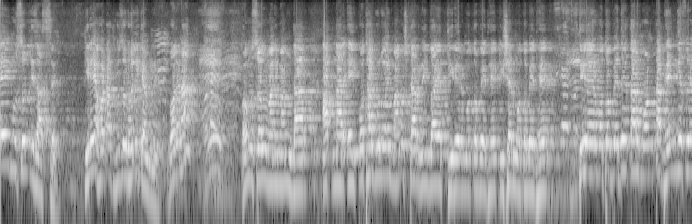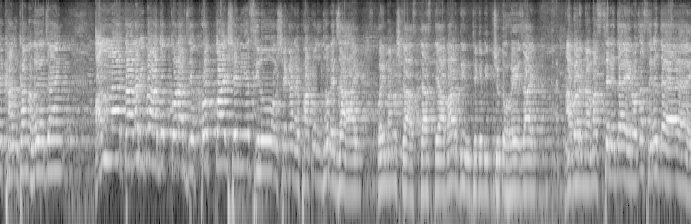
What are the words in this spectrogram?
এই মুসল্লি যাচ্ছে, কিরে হঠাৎ হুজুর হলি কেমনে? বলে না? ও মুসলমান ইমানদার, আপনার এই কথাগুলো ওই মানুষটার হৃদয়ে তীরের মতো বেঁধে, কিসের মতো বেঁধে? তীরের মতো বেঁধে তার মনটা ভেঙ্গে চুরে খান খান হয়ে যায়। আল্লাহ তাআলার ইবাদত করার যে প্রত্যয় সে নিয়েছিল, সেখানে ফাটল ধরে যায়। ওই মানুষটা আস্তে আস্তে আবার দিন থেকে বিচ্যুত হয়ে যায়। আবার নামাজ ছেড়ে দেয়, রোজা ছেড়ে দেয়,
